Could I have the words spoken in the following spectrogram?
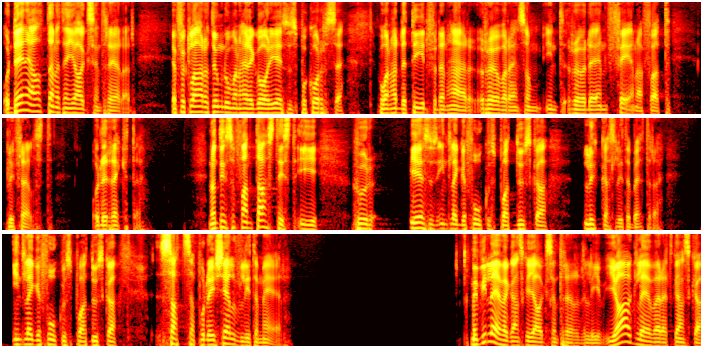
Och den är allt annat än jag-centrerad. Jag förklarade åt ungdomarna här igår, Jesus på korset, hur han hade tid för den här rövaren som inte rörde en fena för att bli frälst. Och det räckte. Någonting så fantastiskt i hur Jesus inte lägger fokus på att du ska lyckas lite bättre. Inte lägger fokus på att du ska satsa på dig själv lite mer. Men vi lever ganska jag-centrerade liv. Jag lever ett ganska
